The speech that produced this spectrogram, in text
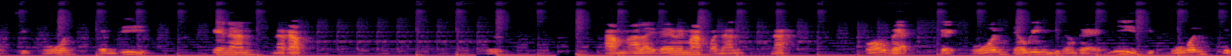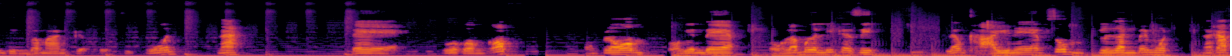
60โวลต์เต็มที่แค่นั้นนะครับทำอะไรได้ไม่มากกว่านั้นนะเพราะแบตเบรกโวลต์จะวิ่งอยู่ตั้งแต่ 20โวลต์จนถึงประมาณเกือบ60โวลต์นะแต่ตัวของก๊อปของปลอมของเรียนแบบของละเมิดลิขสิทธิ์แล้วขายอยู่ในแอปส้มเกลือนไปหมดนะครับ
